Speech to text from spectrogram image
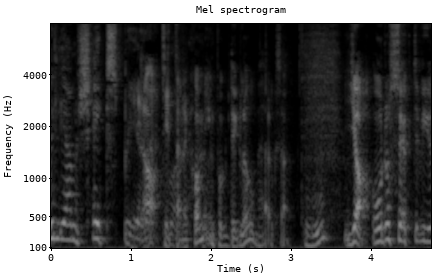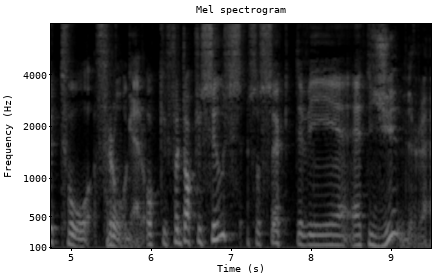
William Shakespeare. Ja, titta, nu kom in på The Globe här också. Ja, och då sökte vi ju två frågor. Och för Dr. Seuss så sökte vi ett djur.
